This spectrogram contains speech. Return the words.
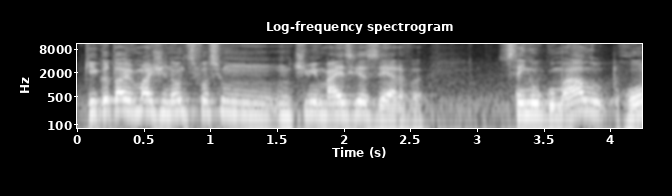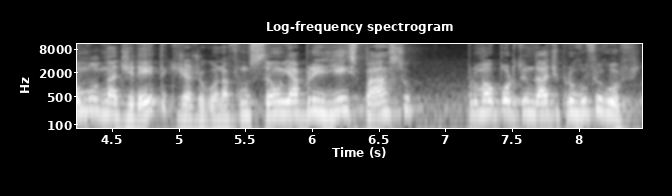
O que, que eu tava imaginando se fosse um, um time mais reserva? Sem o Gumalo, Rômulo na direita, que já jogou na função, e abriria espaço para uma oportunidade pro Ruff Ruff.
